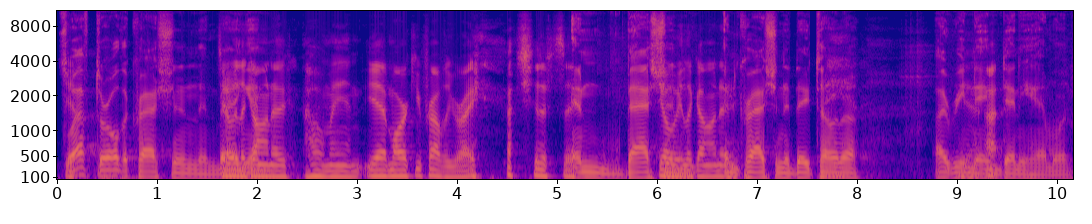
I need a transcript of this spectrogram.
So after all the crashing and banging, Joey Logano. Oh man, yeah, Mark, you're probably right. I should have said. and bashing Joey Logano. and crashing at Daytona, I renamed Denny Hamlin.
